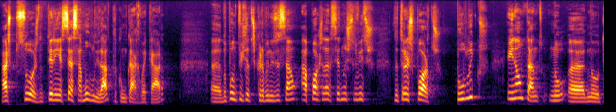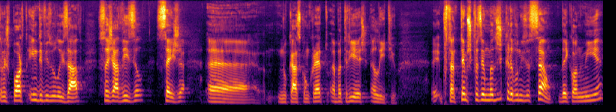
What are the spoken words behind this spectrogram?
às pessoas de terem acesso à mobilidade, porque um carro é caro, do ponto de vista de descarbonização, a aposta deve ser nos serviços de transportes públicos e não tanto no, no transporte individualizado, seja a diesel, seja, no caso concreto, a baterias a lítio. Portanto, temos que fazer uma descarbonização da economia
